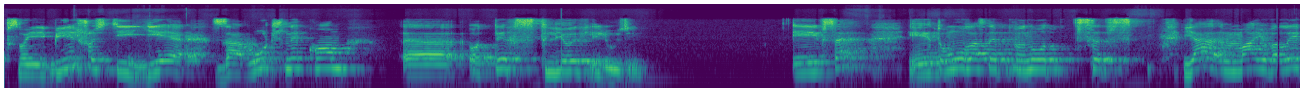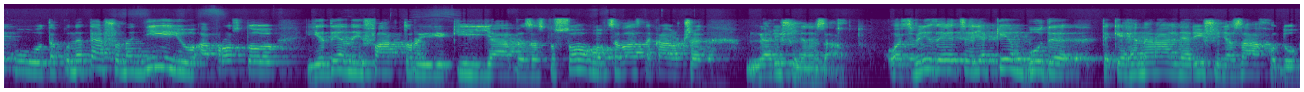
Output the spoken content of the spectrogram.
в своїй більшості є заручником е, от тих стлілих ілюзій. І все. І тому, власне, ну це, я маю велику таку не те, що надію, а просто єдиний фактор, який я би застосовував, це, власне кажучи, рішення заходу. Ось мені здається, яким буде таке генеральне рішення заходу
